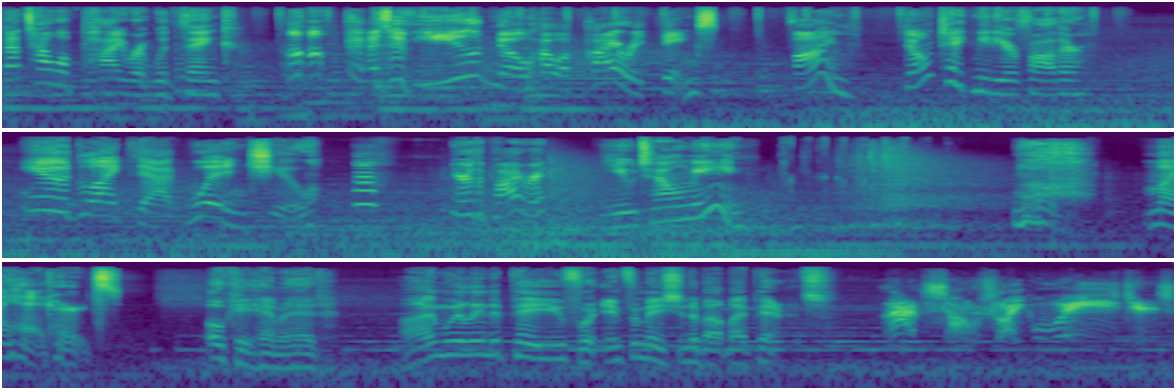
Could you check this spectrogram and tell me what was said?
That's how a pirate would think. As if you know how a pirate thinks. Fine. Don't take me to your father. You'd like that, wouldn't you? Hmm. You're the pirate. You tell me. My head hurts. Okay, Hammerhead. I'm willing to pay you for information about my parents. that sounds like wages.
